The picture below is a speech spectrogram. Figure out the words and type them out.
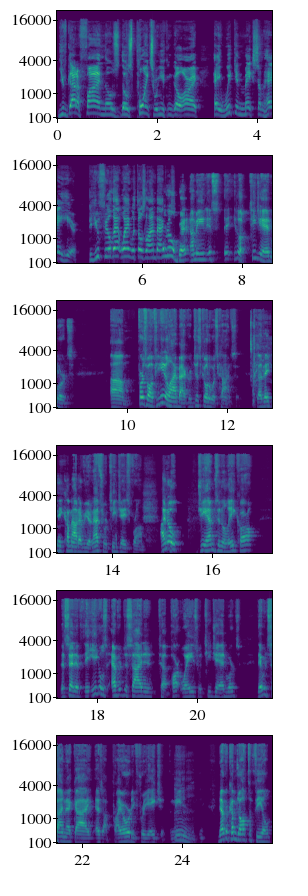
you've got to find those those points where you can go, all right, hey, we can make some hay here. Do you feel that way with those linebackers? A little bit. I mean, it's it, look, TJ Edwards. Um, first of all, if you need a linebacker, just go to Wisconsin. They, they come out every year, and that's where TJ's from. I know GMs in the league, Carl, that said if the Eagles ever decided to part ways with TJ Edwards, they would sign that guy as a priority free agent immediately. Mm. Never comes off the field,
